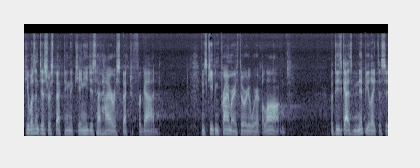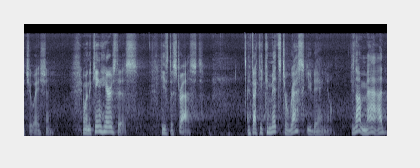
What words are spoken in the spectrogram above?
He wasn't disrespecting the king, he just had higher respect for God. He was keeping primary authority where it belonged. But these guys manipulate the situation. And when the king hears this, he's distressed. In fact, he commits to rescue Daniel. He's not mad.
